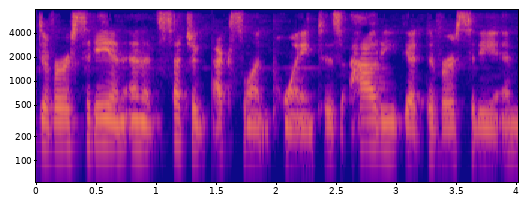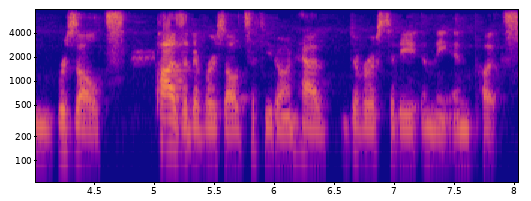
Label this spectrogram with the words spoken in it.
diversity. And, and it's such an excellent point is how do you get diversity and results, positive results if you don't have diversity in the inputs?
